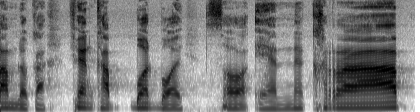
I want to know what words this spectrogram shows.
ลำแล้วก็แฟนคลับบอดบอยซอแอนนะครับ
